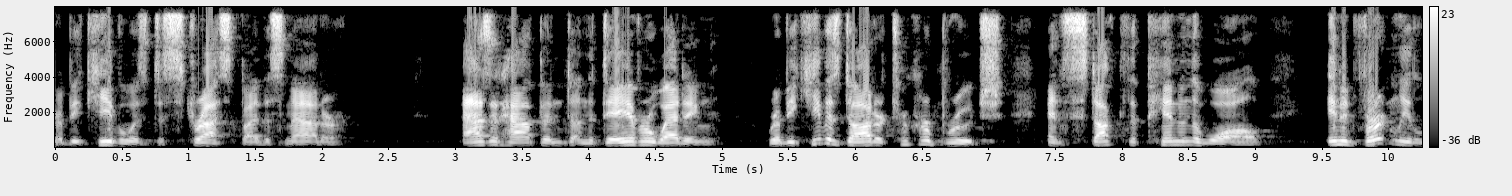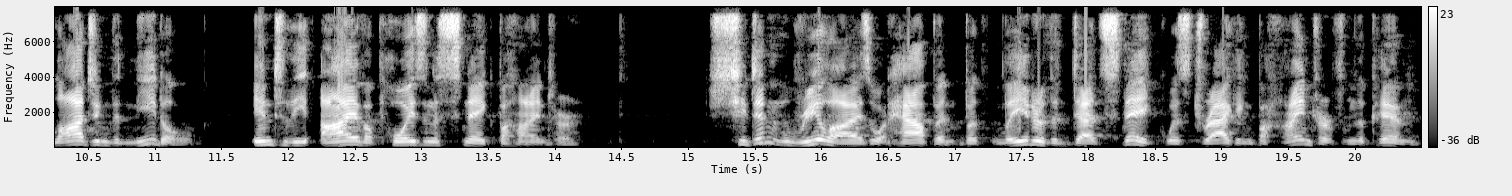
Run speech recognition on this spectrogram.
Rabbi Akiva was distressed by this matter. As it happened, on the day of her wedding, Rabbi Akiva's daughter took her brooch and stuck the pin in the wall, inadvertently lodging the needle into the eye of a poisonous snake behind her. She didn't realize what happened, but later the dead snake was dragging behind her from the pin.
